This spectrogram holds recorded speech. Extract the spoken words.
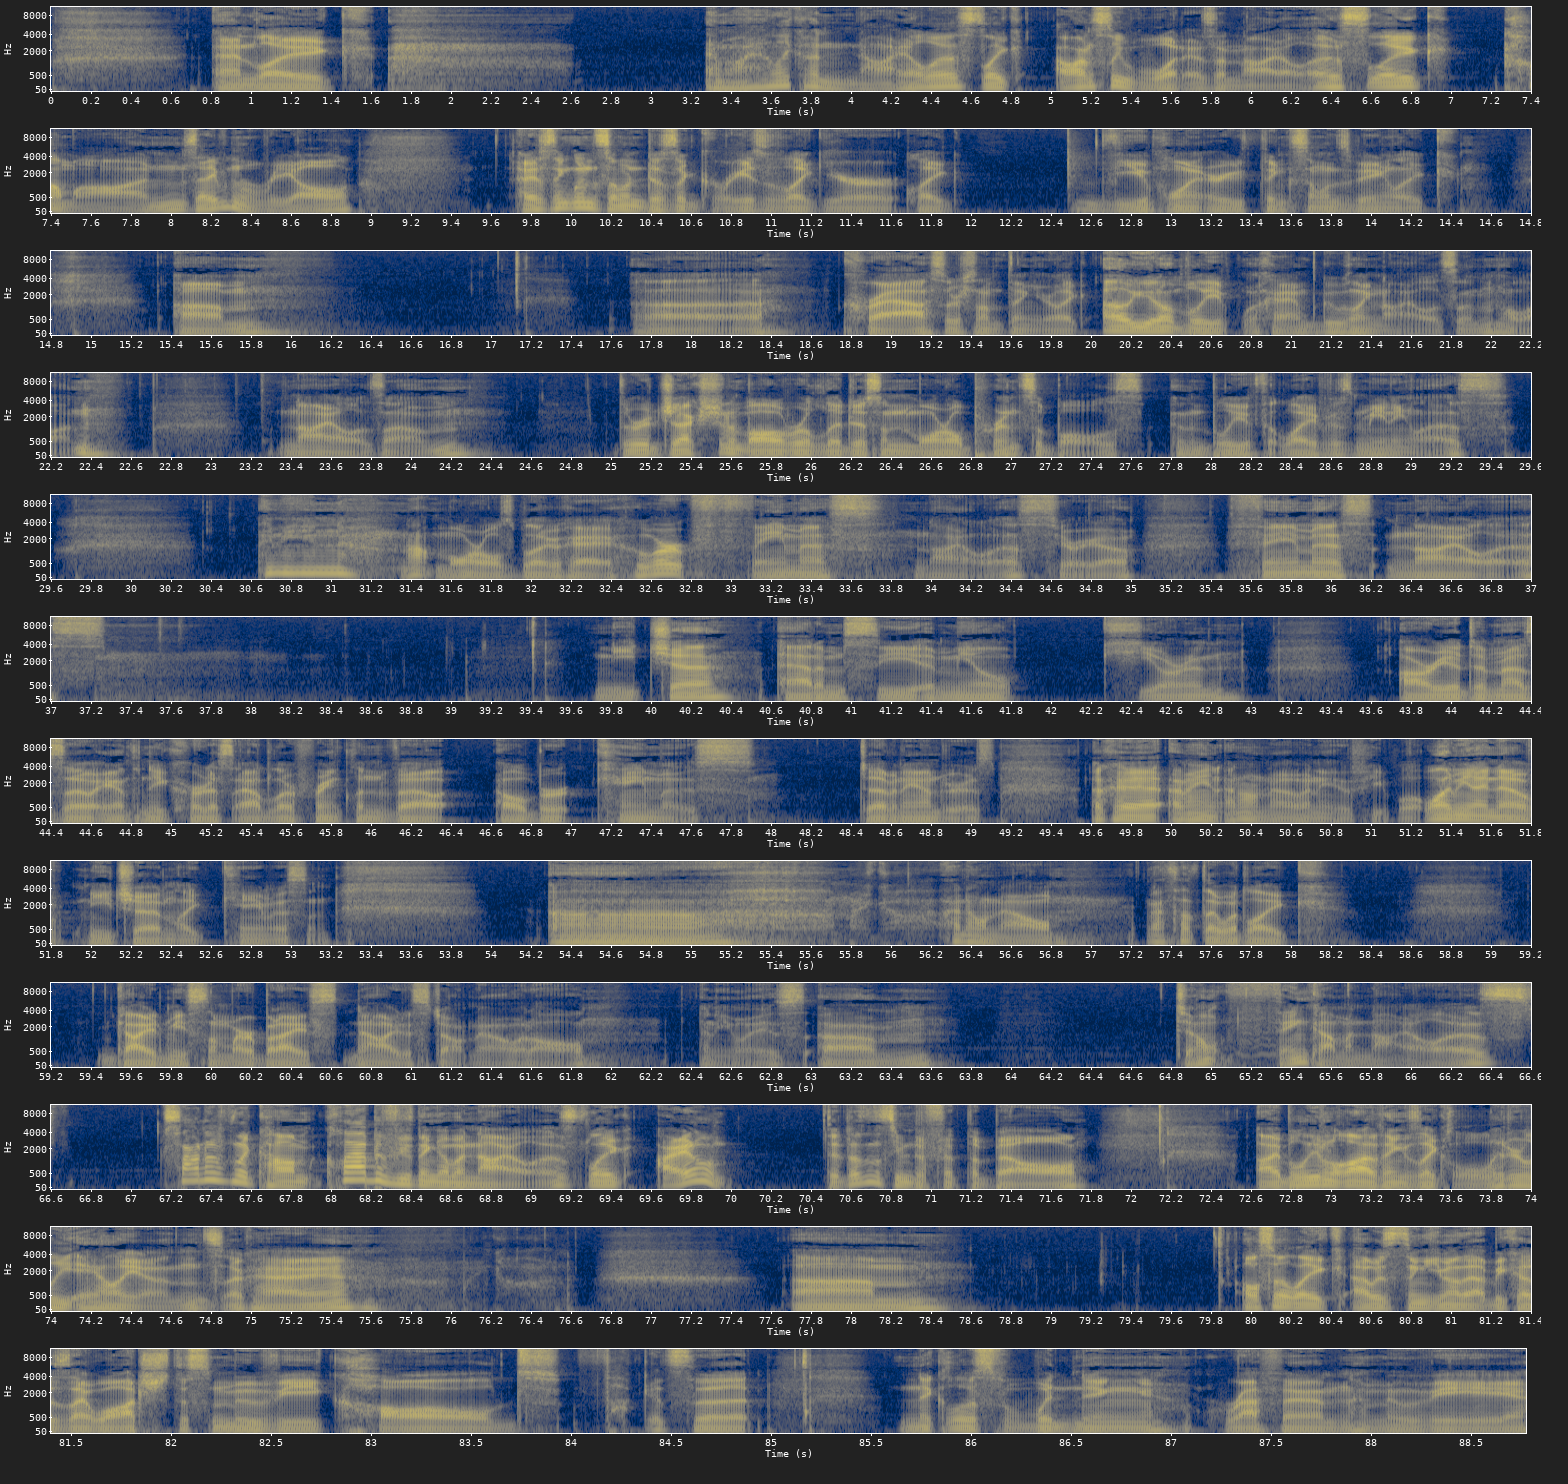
And like, am I like a nihilist? Like, honestly, what is a nihilist? Like, come on, is that even real? I just think when someone disagrees with like your like viewpoint, or you think someone's being like, um, uh, crass or something, you're like, oh, you don't believe? Okay, I'm googling nihilism. Hold on, nihilism the rejection of all religious and moral principles and the belief that life is meaningless. I mean, not morals, but okay, who are famous nihilists? Here we go. Famous nihilists. Nietzsche, Adam C. Emil Cioran, Aria de Mezzo, Anthony Curtis Adler, Franklin Veaux, Albert Camus, Devin Andrews. Okay, I mean, I don't know any of these people. Well, I mean, I know Nietzsche and like Camus and uh, my god, I don't know. I thought that would like guide me somewhere, but I now I just don't know at all. Anyways, um, don't think I'm a nihilist. Sound of the com clap if you think I'm a nihilist. Like I don't. It doesn't seem to fit the bill. I believe in a lot of things, like literally aliens. Okay. Oh my god. Um. Also, like I was thinking about that because I watched this movie called fuck, it's the Nicolas Winding Refn movie.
